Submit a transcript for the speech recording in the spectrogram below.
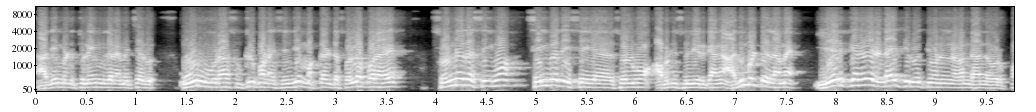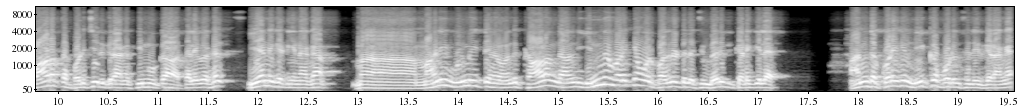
அதே மாதிரி துணை முதலமைச்சர் ஊர் ஊரா சுற்றுப்பயணம் செஞ்சு மக்கள்கிட்ட சொல்ல போறாரு. சொன்னதை செய்வோம் செய்வதை செய்ய சொல்வோம் அப்படின்னு சொல்லியிருக்காங்க. அது மட்டும் இல்லாம ஏற்கனவே ரெண்டாயிரத்தி இருபத்தி ஒண்ணுல நடந்த அந்த ஒரு பாடத்தை படிச்சிருக்கிறாங்க திமுக தலைவர்கள். ஏன்னு கேட்டீங்கன்னாக்கா ம- மகளிர் உரிமை தொகை வந்து காலம் தாழ்ந்து இன்ன வரைக்கும் ஒரு பதினெட்டு லட்சம் பேருக்கு கிடைக்கல. அந்த குறைகள் நீக்கப்படும் சொல்லியிருக்காங்க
